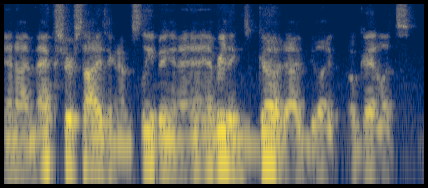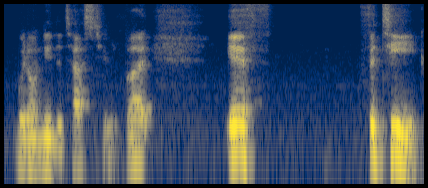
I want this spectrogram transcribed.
and i'm exercising and i'm sleeping and, and everything's good i'd be like okay let's we don't need to test you but if fatigue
